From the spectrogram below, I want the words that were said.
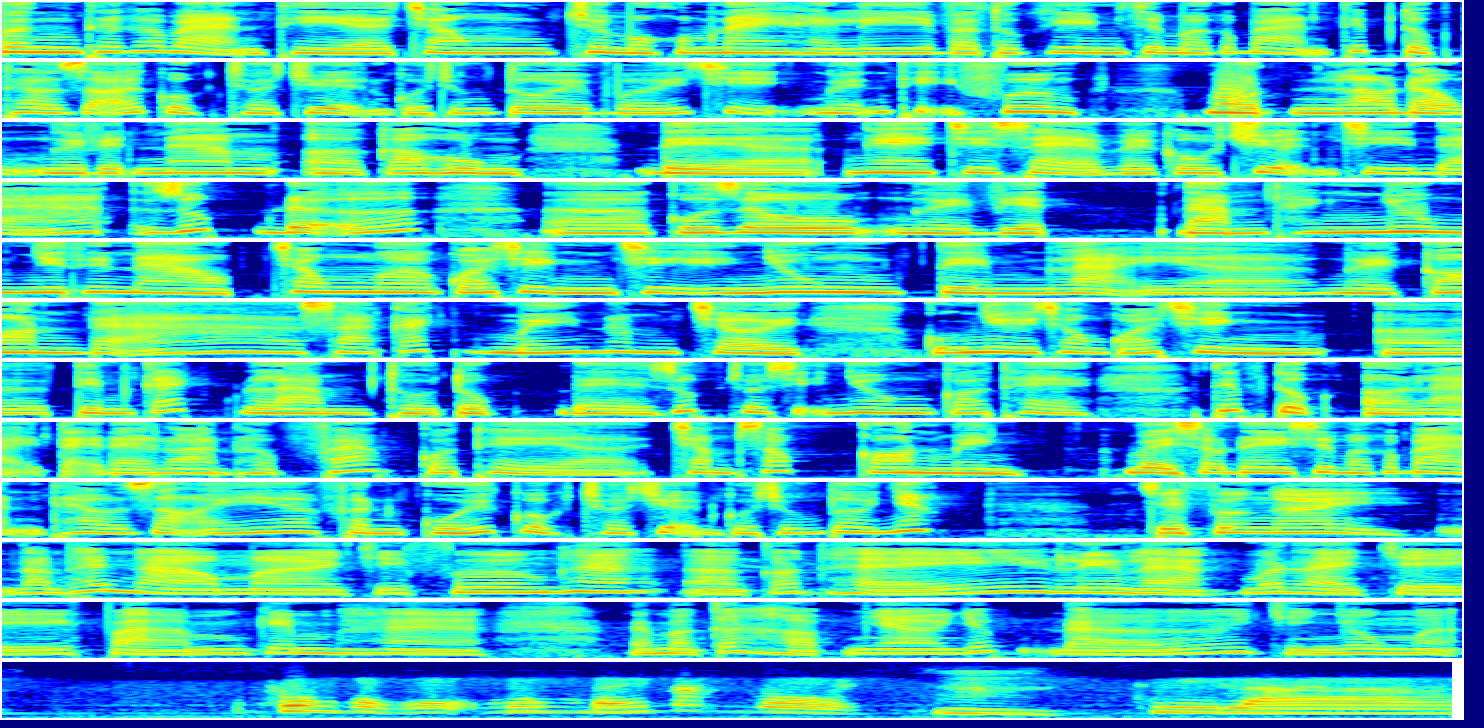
Vâng, thưa các bạn, thì à, trong chuyên mục hôm nay Hải Ly và Thu Kim xin mời các bạn tiếp tục theo dõi cuộc trò chuyện của chúng tôi với chị Nguyễn Thị Phương, một lao động người Việt Nam ở Cao Hùng để à, nghe chia sẻ về câu chuyện chị đã giúp đỡ uh, cô dâu người Việt Đàm Thanh Nhung như thế nào trong ờ, quá trình chị Nhung tìm lại à, người con đã xa cách mấy năm trời cũng như trong quá trình uh, tìm cách làm thủ tục để giúp cho chị Nhung có thể tiếp tục ở lại tại Đài Loan hợp pháp có thể chăm sóc con mình. Vậy sau đây xin mời các bạn theo dõi phần cuối cuộc trò chuyện của chúng tôi nhé. Chị Phương ơi, làm thế nào mà chị Phương ha à, có thể liên lạc với lại chị Phạm Kim Hà để mà kết hợp nhau giúp đỡ chị Nhung ạ? À? Phương phục vụ Nhung mấy năm rồi. Ừ. Thì là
